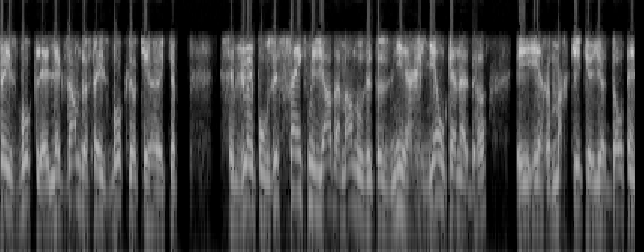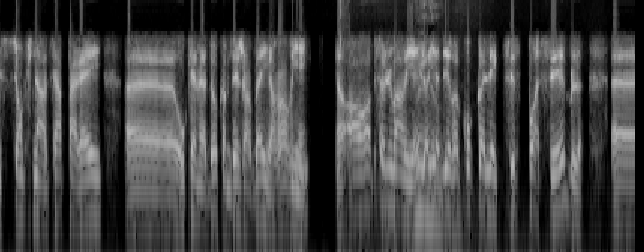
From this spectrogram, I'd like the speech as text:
Facebook, l'exemple de Facebook là, qui, s'est vu imposer 5 milliards d'amendes aux États-Unis, rien au Canada. Et, et remarquez qu'il y a d'autres institutions financières pareilles euh, au Canada, comme Desjardins, il n'y aura rien. N'y aura absolument rien. là, il y a des recours collectifs possibles. et,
